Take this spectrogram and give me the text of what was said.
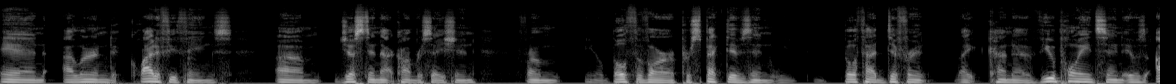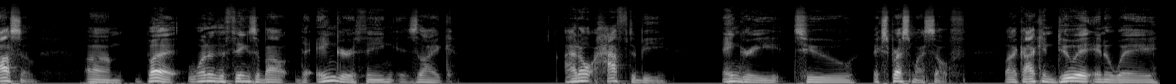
and I learned quite a few things um, just in that conversation from you know both of our perspectives, and we both had different like kind of viewpoints, and it was awesome. Um, but one of the things about the anger thing is like I don't have to be angry to express myself. Like I can do it in a way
